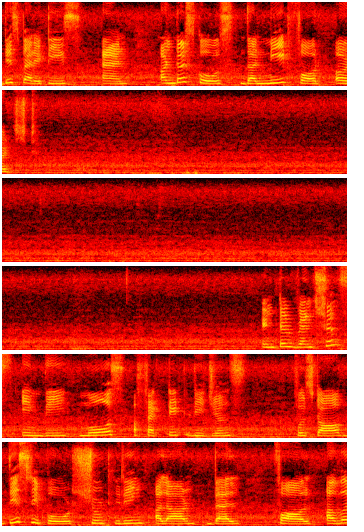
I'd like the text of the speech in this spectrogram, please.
disparities and underscores the need for urged. Interventions in the most affected regions full stop this report should ring alarm bell for our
